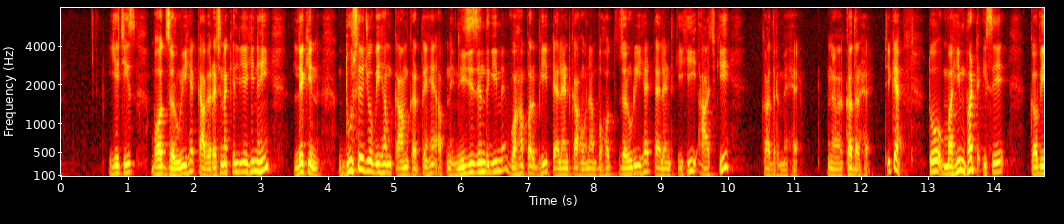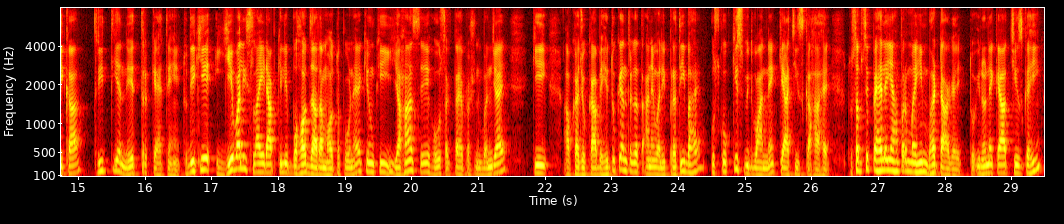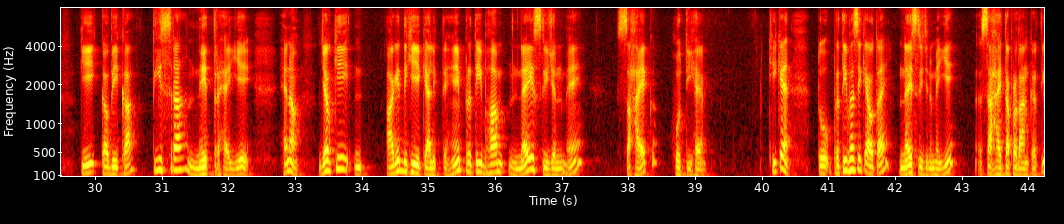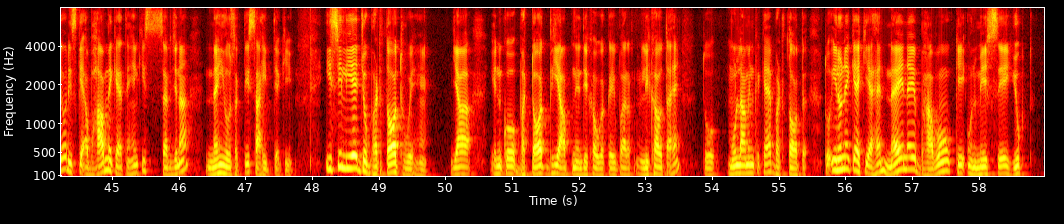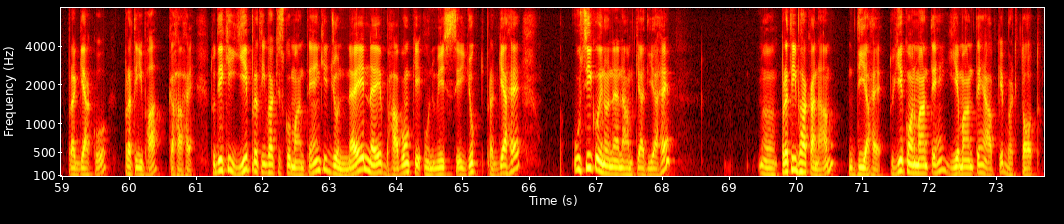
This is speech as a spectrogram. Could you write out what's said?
ये चीज़ बहुत ज़रूरी है, काव्य रचना के लिए ही नहीं, लेकिन दूसरे जो भी हम काम करते हैं अपनी निजी ज़िंदगी में, वहाँ पर भी टैलेंट का होना बहुत ज़रूरी है, टैलेंट की ही आज की कदर में है कदर है, ठीक है? तो महिम भट्ट इसे कवि का तृतीय नेत्र कहते हैं। तो देखिए, ये वाली स्लाइड आपके लिए बहुत ज़्यादा महत्वपूर्ण है, क्योंकि यहाँ से हो सकता है प्रश्न बन जाए कि आपका जो काव्य हेतु के अंतर्गत आने वाली प्रतिभा है, उसको किस विद्वान ने क्या चीज़ कहा है? तो सबसे पहले यहाँ पर महिम भट्ट आ गए तो इन्होंने क्या चीज़ कही? कि कवि का तीसरा नेत्र है ये, है ना? जबकि आगे देखिए क्या लिखते हैं, प्रतिभा नए सृजन में सहायक होती है। ठीक है? तो प्रतिभा से क्या होता है? नए सृजन में ये सहायता प्रदान करती है और इसके अभाव में कहते हैं कि सर्जना नहीं हो सकती साहित्य की। इसीलिए जो भटतौत हुए हैं, या इनको भट्टौत भी आपने देखा होगा, कई बार लिखा होता है तो मूल नाम इनका क्या है? भटतौत। तो इन्होंने क्या किया है? नए नए भावों के उन्मेष से युक्त प्रज्ञा को प्रतिभा कहा है। तो देखिए, ये प्रतिभा किसको मानते हैं कि जो नए नए भावों के उन्मेष से युक्त प्रज्ञा है, उसी को इन्होंने नाम क्या दिया है? प्रतिभा का नाम दिया है। तो ये कौन मानते हैं? ये मानते हैं आपके भट्टौत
